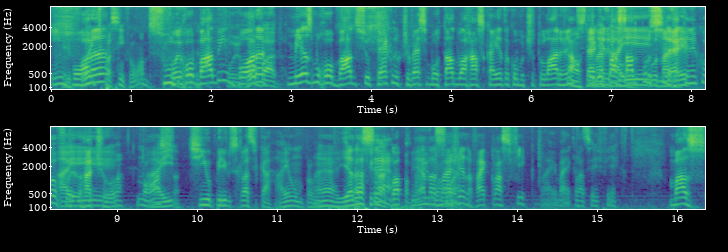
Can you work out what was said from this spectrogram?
Embora foi, tipo assim, foi um absurdo. Foi roubado, embora, roubado. mesmo roubado, se o técnico tivesse botado o Arrascaeta como titular antes, Não, o teria técnico- passado aí- por o cima. técnico foi o Rateou. Nossa. Aí tinha o perigo de se classificar. Aí é um problema. É, ia dar certo. na Copa. Imagina, vai classifica. Vai, vai, classifica. Mas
